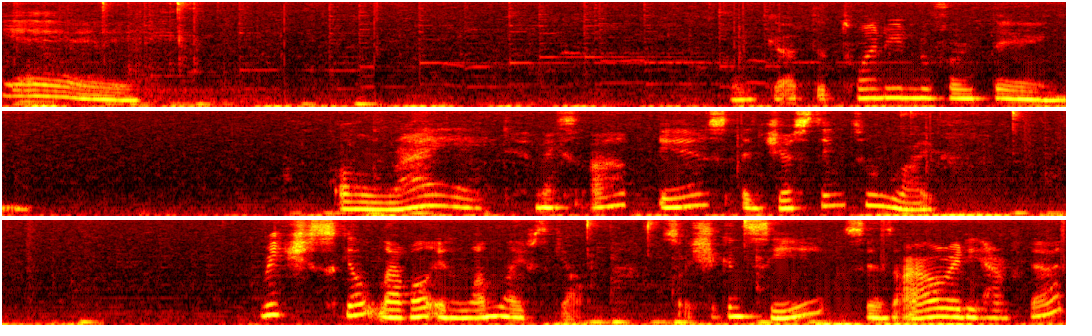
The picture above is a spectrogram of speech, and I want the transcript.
Yay! We got the 20 Nouver thing. Alright, next up is adjusting to life. Reach skill level in one life skill. So as you can see, since I already have that,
